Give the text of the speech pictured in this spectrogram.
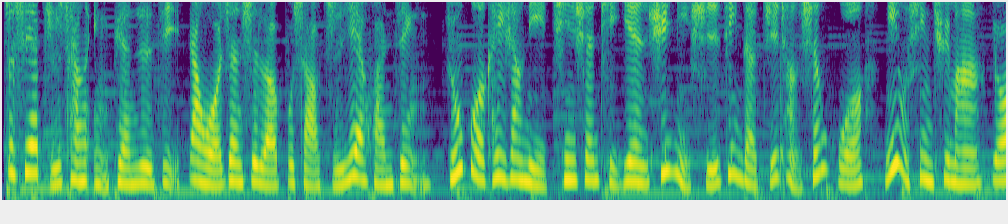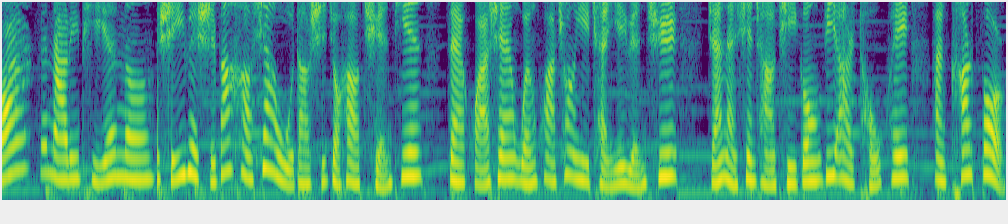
这些职场影片日记让我认识了不少职业环境。如果可以让你亲身体验虚拟实境的职场生活，你有兴趣吗？有啊，在哪里体验呢？十一月十八号下午到十九号全天，在华山文化创意产业园区展览现场提供 VR 头盔和 Cardboard，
